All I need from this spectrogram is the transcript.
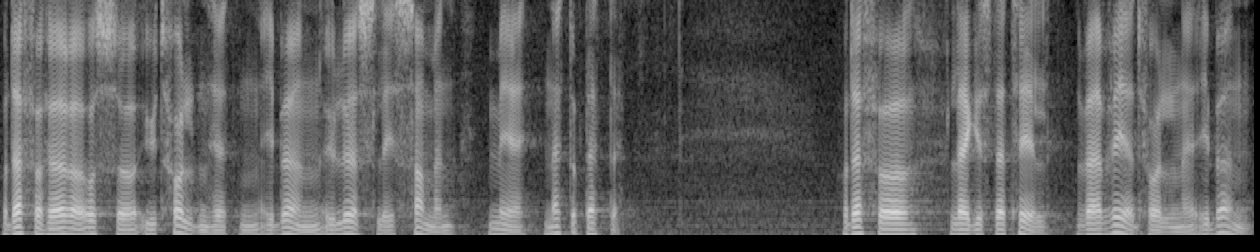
Og Derfor hører også utholdenheten i bønnen uløselig sammen med nettopp dette. Og Derfor legges det til Vær vedholdende i bønnen,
